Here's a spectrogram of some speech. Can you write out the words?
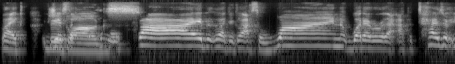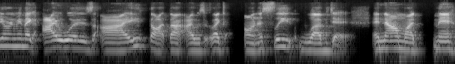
like food just blogs. vibe, like a glass of wine, whatever that appetizer. You know what I mean? Like I was, I thought that I was like honestly loved it. And now I'm like, meh.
